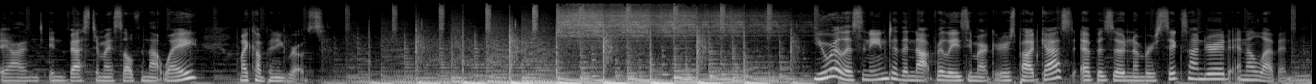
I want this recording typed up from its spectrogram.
and invest in myself in that way, my company grows. You are listening to the Not for Lazy Marketers podcast, episode number 611.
